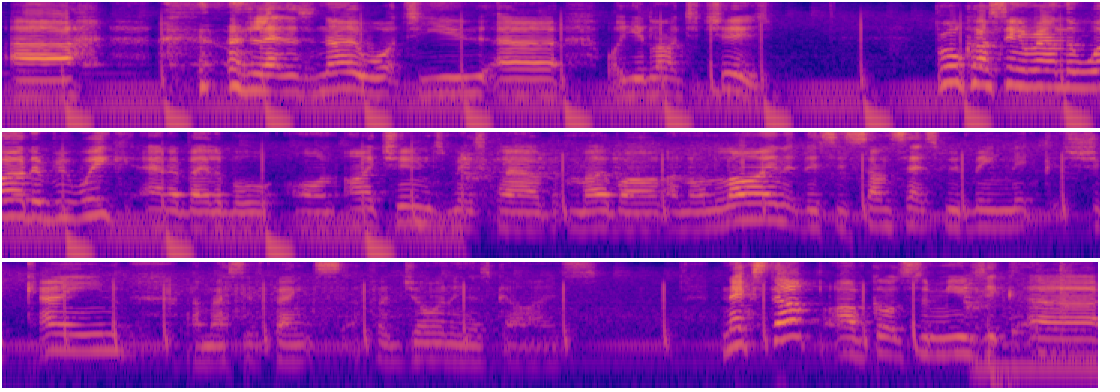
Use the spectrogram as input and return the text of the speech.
Uh, let us know what you uh, what you'd like to choose. Broadcasting around the world every week and available on iTunes, Mixcloud, mobile, and online. This is Sunsets with me, Nick Chicane. A massive thanks for joining us, guys. Next up, I've got some music uh,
